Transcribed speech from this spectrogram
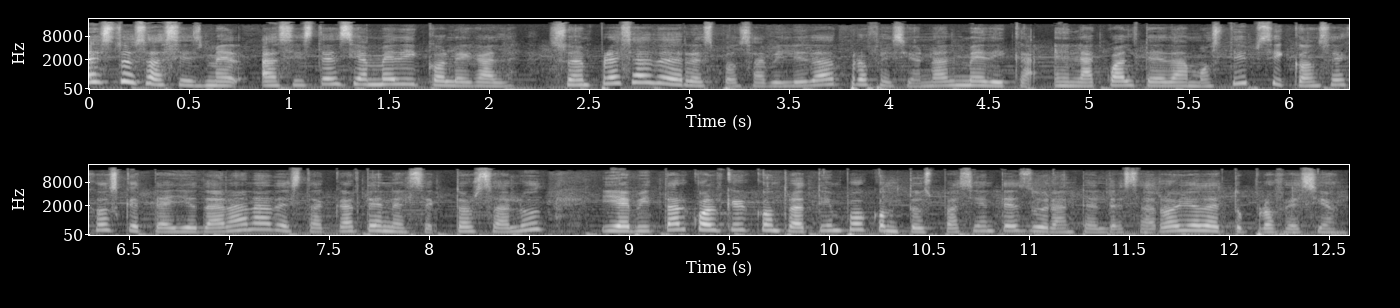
Esto es Asistencia Médico Legal, su empresa de responsabilidad profesional médica, en la cual te damos tips y consejos que te ayudarán a destacarte en el sector salud y evitar cualquier contratiempo con tus pacientes durante el desarrollo de tu profesión.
